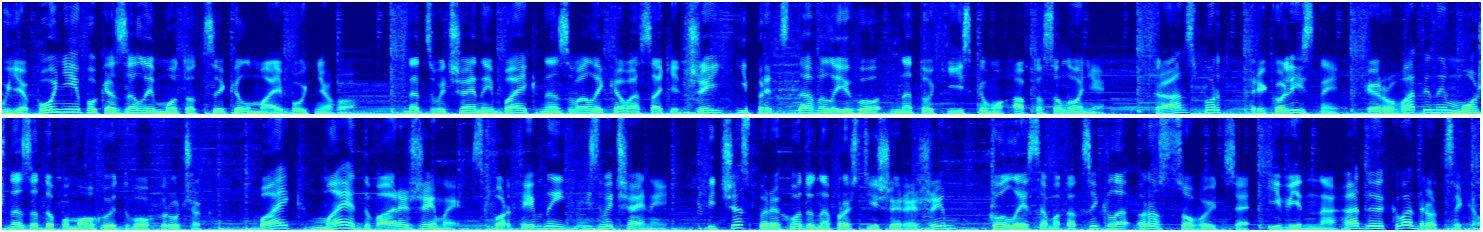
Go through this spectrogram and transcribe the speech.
У Японії показали мотоцикл майбутнього. Надзвичайний байк назвали Kawasaki J і представили його на токійському автосалоні. Транспорт триколісний. Керувати ним можна за допомогою двох ручок. Байк має два режими: спортивний і звичайний. Під час переходу на простіший режим колеса мотоцикла розсовуються, і він нагадує квадроцикл.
